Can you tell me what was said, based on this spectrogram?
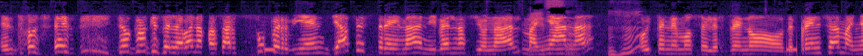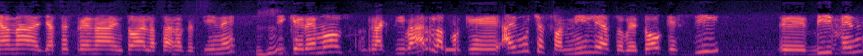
Entonces, yo creo que se la van a pasar súper bien. Ya se estrena a nivel nacional mañana. Hoy tenemos el estreno de prensa. Mañana ya se estrena en todas las salas de cine. Y queremos reactivarla porque hay muchas familias, sobre todo, que sí eh, viven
